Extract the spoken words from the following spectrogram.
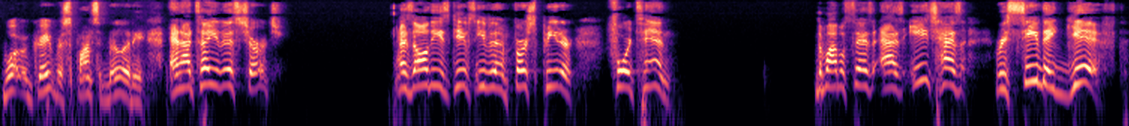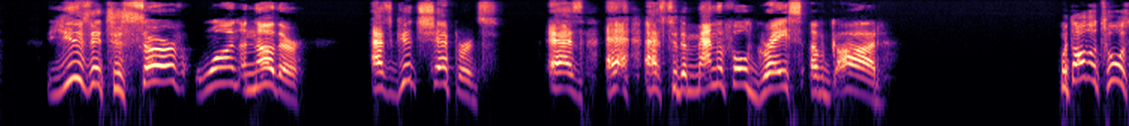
what a great responsibility. And I tell you this, church, as all these gifts, even in 1 Peter 4.10, the Bible says, as each has received a gift, use it to serve one another as good shepherds, as, as to the manifold grace of God with all the tools,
